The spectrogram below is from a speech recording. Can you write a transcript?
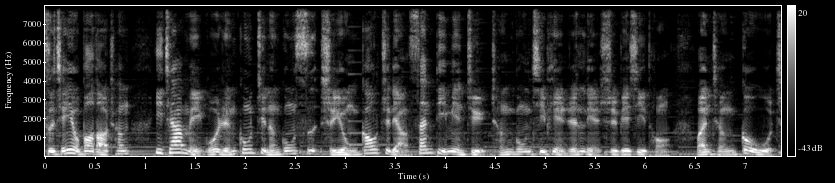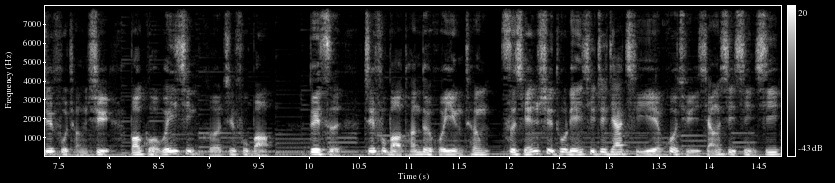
此前有报道称，一家美国人工智能公司使用高质量 3D 面具成功欺骗人脸识别系统，完成购物支付程序，包括微信和支付宝。对此，支付宝团队回应称，此前试图联系这家企业获取详细信息，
